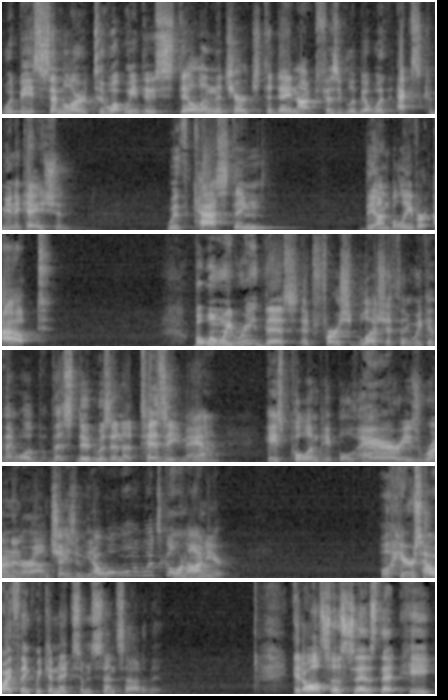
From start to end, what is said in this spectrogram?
would be similar to what we do still in the church today, not physically, but with excommunication, with casting the unbeliever out. But when we read this, at first blush, I think we can think, well, this dude was in a tizzy, man. He's pulling people's hair, he's running around chasing, you know, what's going on here? Well, here's how I think we can make some sense out of it. It also says that he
